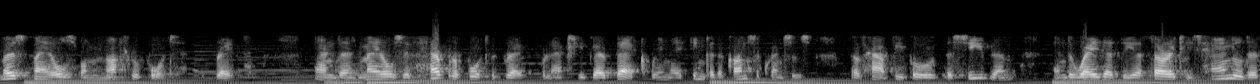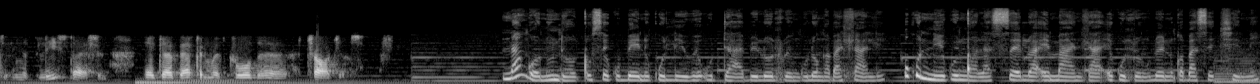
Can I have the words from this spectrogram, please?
Most males will not report rape and the males who have reported rape will actually go back when they think of the consequences of how people perceive them and the way that the authorities handled it in the police station, they go back and withdraw the charges. Nangona undoqo sekubeni kuliwe udabi lodlwengulo ngabahlali, ukunikwa ingqwalaselwa emandla ekudlwengulweni kwabasetyhini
